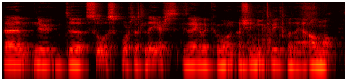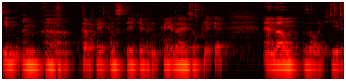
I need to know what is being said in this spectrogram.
Uh, nu, de solo supported layers is eigenlijk gewoon, als je niet weet wat je allemaal in een uh, template kan steken, dan kan je daar eens op klikken. En dan zal ik hier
